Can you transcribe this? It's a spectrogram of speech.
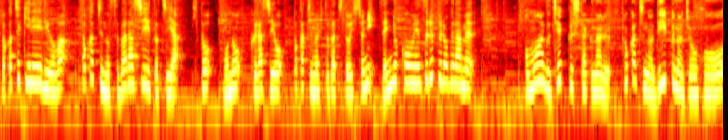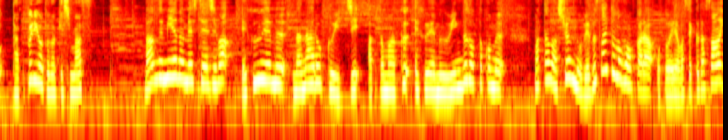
十勝キレイディオは十勝の素晴らしい土地や人、物、暮らしを十勝の人たちと一緒に全力応援するプログラム。思わずチェックしたくなる十勝のディープな情報をたっぷりお届けします。番組へのメッセージは fm761 アットマーク fmwing.com または旬のウェブサイトの方からお問い合わせください。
